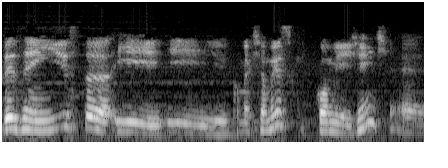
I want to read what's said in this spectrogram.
desenhista e, e, Como é que chama isso? Que come gente? É...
